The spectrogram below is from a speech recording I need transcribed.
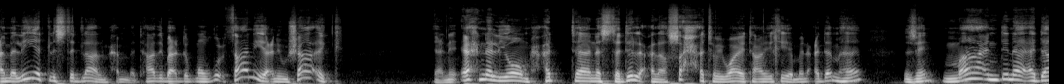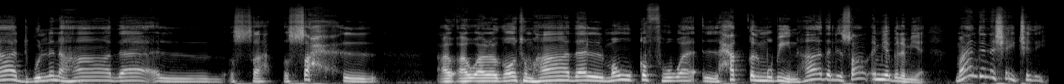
عملية الاستدلال محمد. هذه بعد موضوع ثاني يعني وشائك. يعني إحنا اليوم حتى نستدل على صحة رواية تاريخية من عدمها زين؟ ما عندنا أداة تقول لنا هذا الصح الصح أو على قولتهم هذا الموقف هو الحق المبين. هذا اللي صار 100% ما عندنا شيء كذي.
